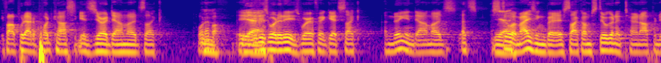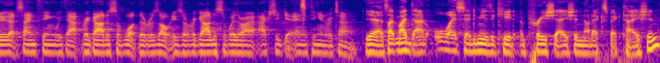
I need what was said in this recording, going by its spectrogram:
if I put out a podcast and gets zero downloads, like whatever, It- Mm. Yeah. it is what it is. Where if it gets like a million downloads, that's still Yeah. amazing. But it's like I'm still going to turn up and do that same thing without, regardless of what the result is, or regardless of whether I actually get anything in return. Yeah, it's like my dad always said to me as a kid, appreciation, not expectation.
